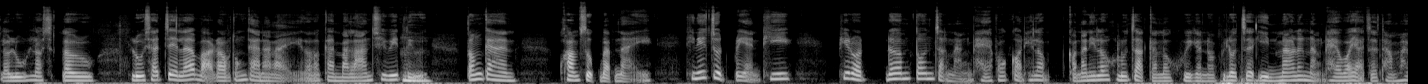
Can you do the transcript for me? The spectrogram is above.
เรารู้เราเรารู้ชัดเจนแล้วว่าเราต้องการอะไร เราต้องการ balance ชีวิตหรือต้องการ ความสุขแบบไหน ทีนี้จุดเปลี่ยนที่พี่รถเริ่มต้นจากหนังแท้เพราะก่อนที่เราก่อนหน้านี้เรารู้จักกันเราคุยกันเนาะพี่รถเจออินมากเรื่องหนังแท้ว่าอยากจะทำให้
